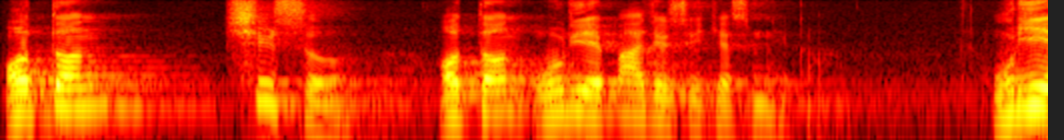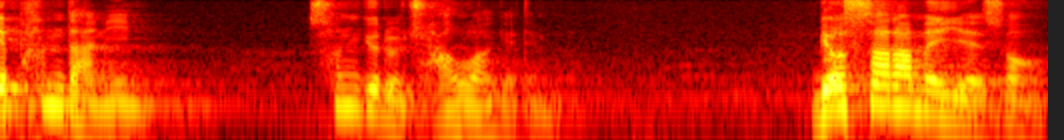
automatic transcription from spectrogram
어떤 실수, 어떤 오류에 빠질 수 있겠습니까? 우리의 판단이 선교를 좌우하게 됩니다. 몇 사람에 의해서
